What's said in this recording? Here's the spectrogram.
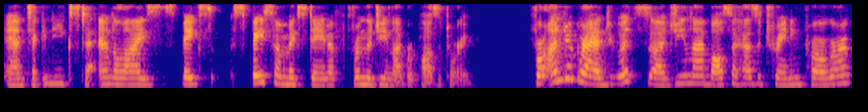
and techniques to analyze space spaceomics data from the GeneLab repository. For undergraduates, uh, GeneLab also has a training program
